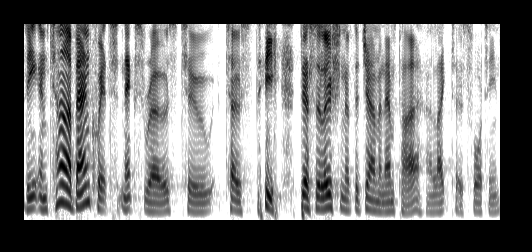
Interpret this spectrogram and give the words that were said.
the entire banquet next rose to toast the dissolution of the German Empire. I like toast 14.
